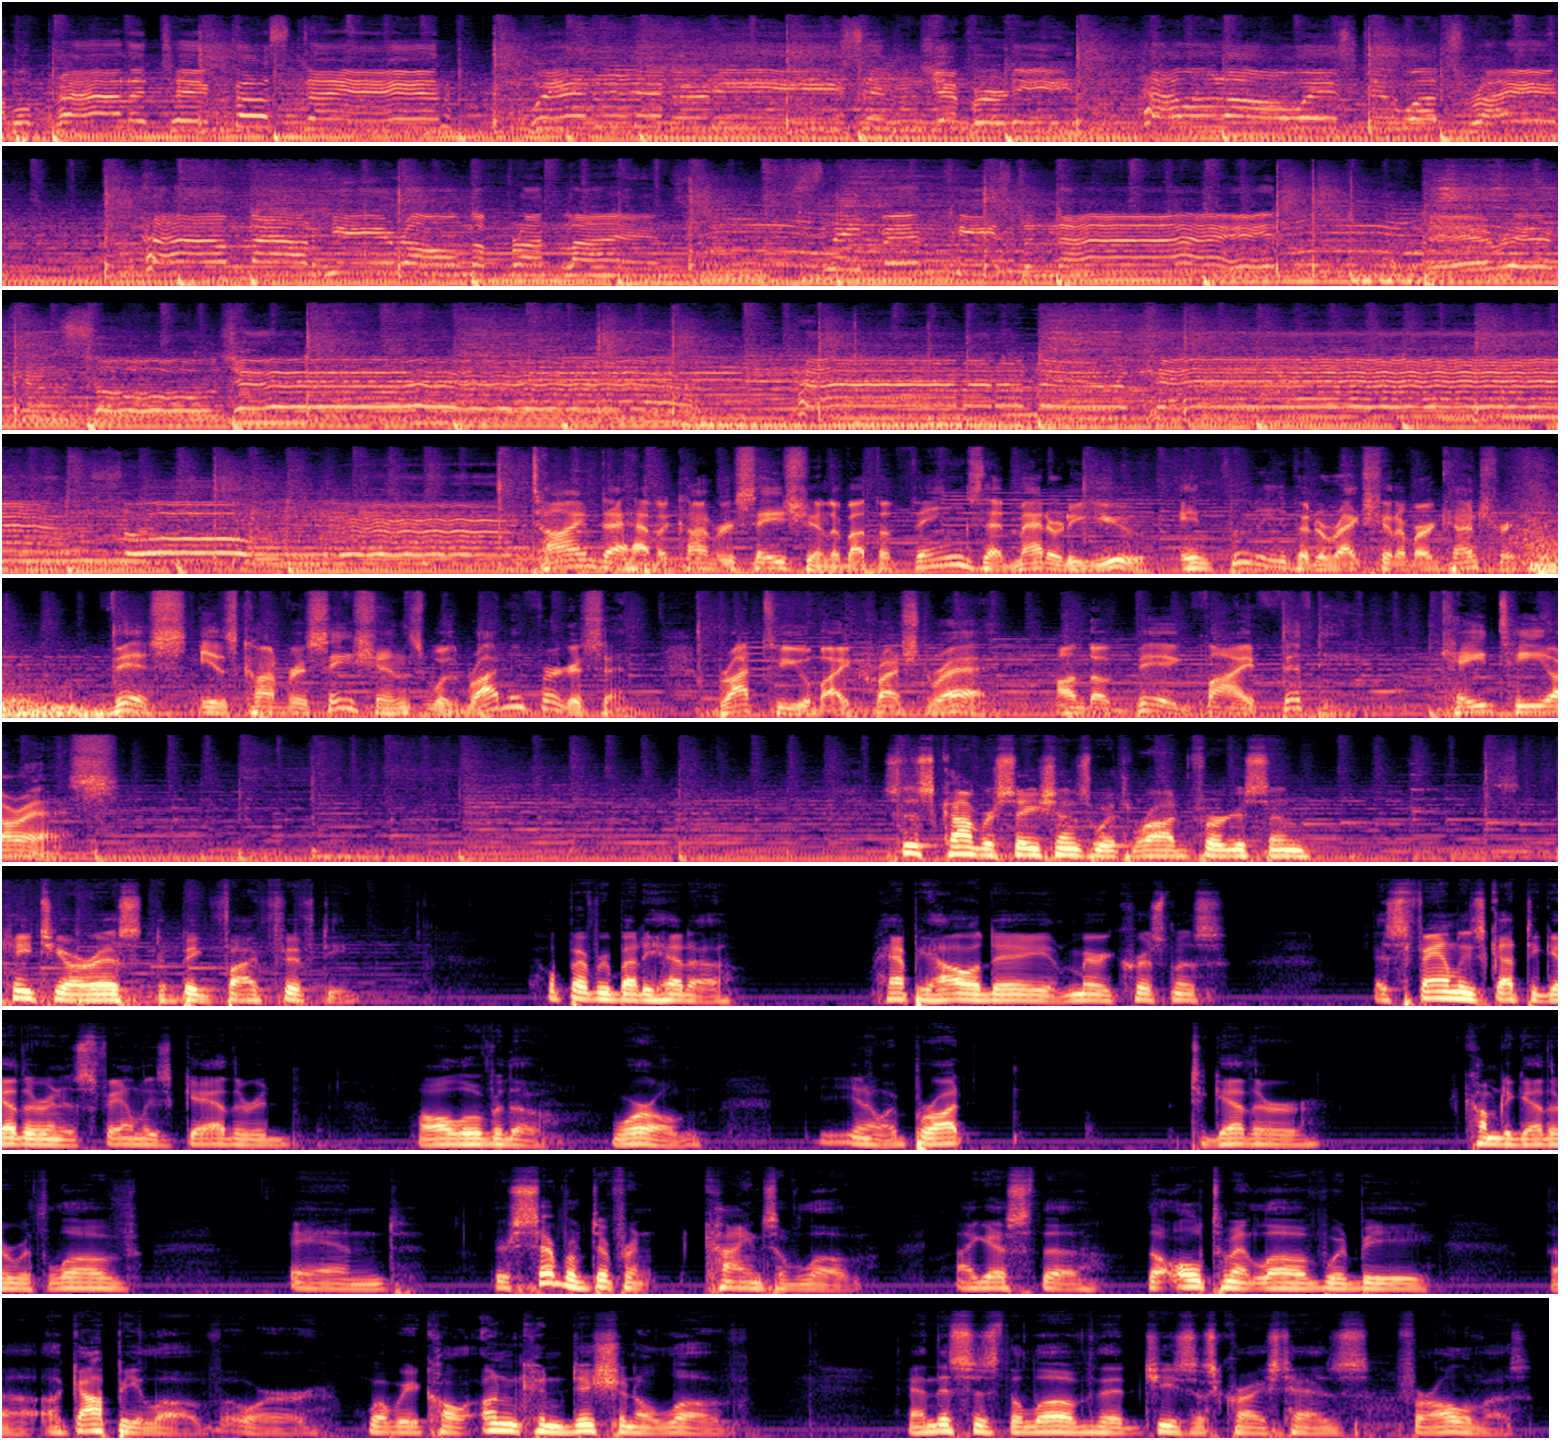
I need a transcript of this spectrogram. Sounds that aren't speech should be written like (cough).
I will proudly take a stand when liberty's in jeopardy. I will always do what's right. I'm out here on the front lines, sleep in peace tonight. American soldier. Time to have a conversation about the things that matter to you, including the direction of our country. This is Conversations with Rodney Ferguson, brought to you by Crushed Red on the Big 550 KTRS. So this is Conversations with Rod Ferguson, KTRS, the Big 550. Hope everybody had a happy holiday and Merry Christmas. As families got together and as families gathered all over the world, you know, it brought together, come together with love. And there's several different kinds of love. I guess the, the ultimate love would be uh, agape love or what we call unconditional love. And this is the love that Jesus Christ has for all of us.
